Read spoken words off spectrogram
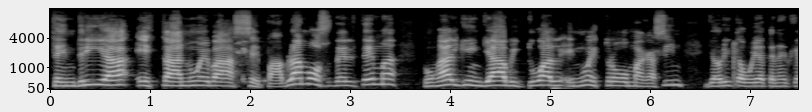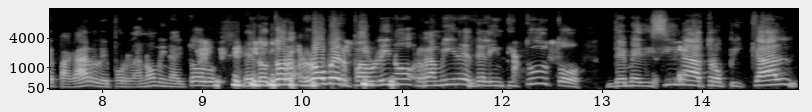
tendría esta nueva cepa? Hablamos del tema con alguien ya habitual en nuestro magazine y ahorita voy a tener que pagarle por la nómina y todo. El doctor Robert Paulino Ramírez del Instituto de Medicina Tropical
